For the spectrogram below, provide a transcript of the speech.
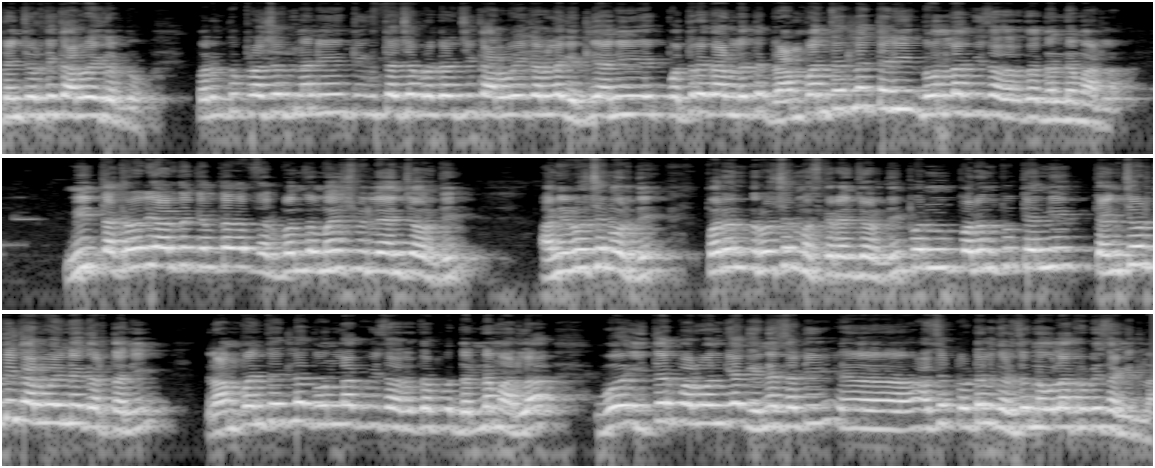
त्यांच्यावरती कारवाई करतो. परंतु प्रशासनाने ती तशा प्रकारची कारवाई करायला घेतली आणि एक पत्र काढलं. तर ग्रामपंचायतलाच त्यांनी दोन लाख वीस हजाराचा दंड मारला. मी तक्रारी अर्ज केला होता सरपंच महेश विल्ले यांच्यावरती? आणि रोशनवरती परंतु रोशन मस्कर यांच्यावरती पण परंतु त्यांनी त्यांच्यावरती कारवाई न करताना ग्रामपंचायतला दोन लाख वीस हजाराचा दंड मारला व इतर परवानग्या घेण्यासाठी असं टोटल खर्च नऊ लाख रुपये सांगितला.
